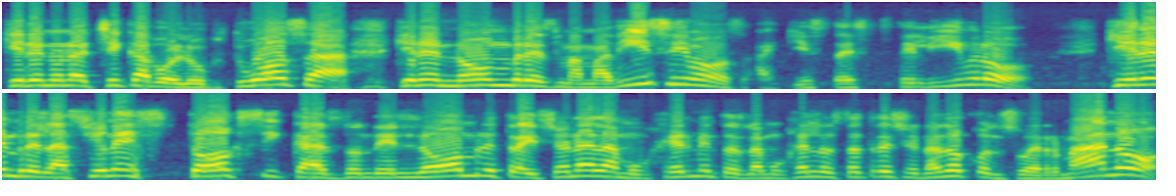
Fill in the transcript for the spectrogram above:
Quieren una chica voluptuosa, quieren hombres mamadísimos, aquí está este libro quieren relaciones tóxicas donde el hombre traiciona a la mujer mientras la mujer lo está traicionando con su hermano.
